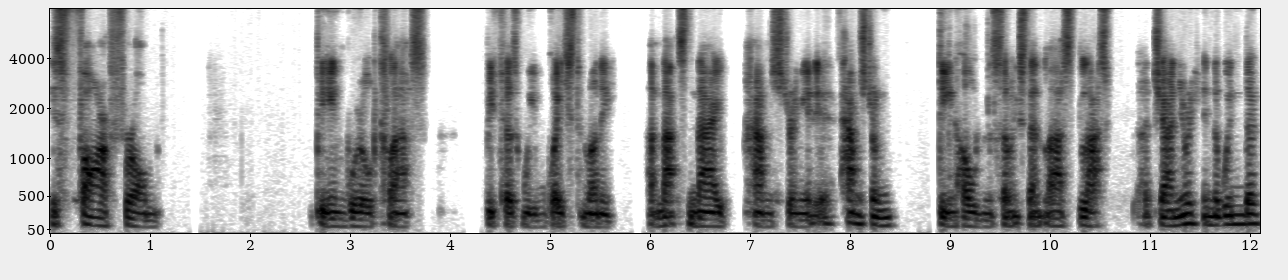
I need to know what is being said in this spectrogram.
is far from being world class because we waste money and that's now hamstringing it. Hamstring Dean Holden to some extent last last uh, January in the window,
